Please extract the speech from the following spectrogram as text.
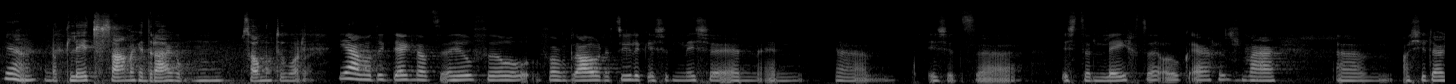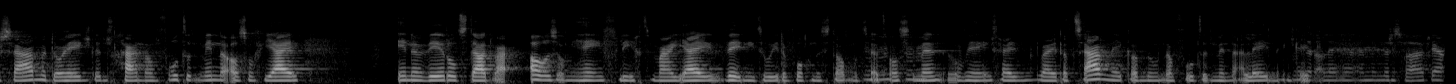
Ja. En dat leed samengedragen mm, zou moeten worden. ja, want ik denk dat heel veel van rouw, natuurlijk is het missen en, en ehm, is, het, eh, is het een leegte ook ergens. Maar ehm, als je daar samen doorheen kunt gaan, dan voelt het minder alsof jij in een wereld staat waar alles om je heen vliegt, maar jij weet niet hoe je de volgende stap moet zetten. Mhm, Als er mhm. mensen om je heen zijn waar je dat samen mee kan doen, dan voelt het minder alleen, denk ik. Minder alleen ja, en minder zwaar, ja.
